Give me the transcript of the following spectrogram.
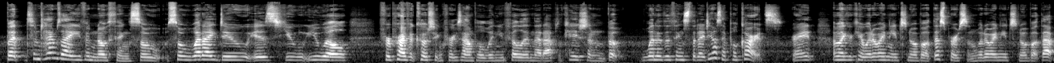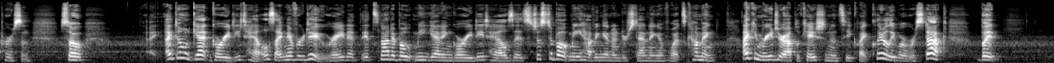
but sometimes I even know things. So so what I do is you you will for private coaching, for example, when you fill in that application, but one of the things that I do is I pull cards, right? I'm like, okay, what do I need to know about this person? What do I need to know about that person? So I don't get gory details. I never do, right? It, it's not about me getting gory details. It's just about me having an understanding of what's coming. I can read your application and see quite clearly where we're stuck, but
